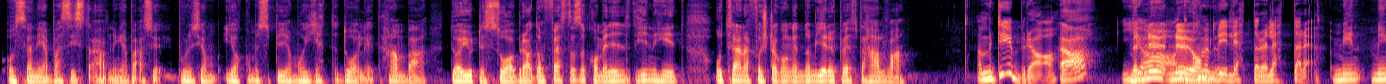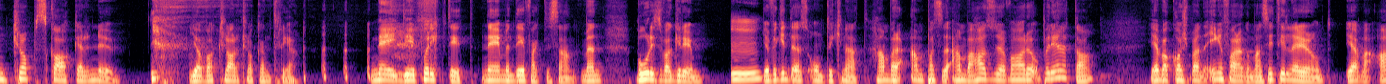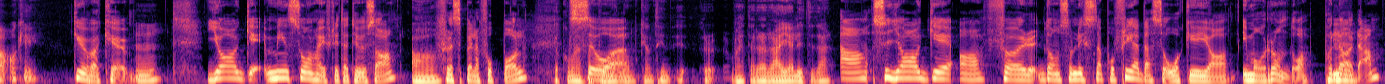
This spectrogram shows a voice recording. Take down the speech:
Och sen jag bara, sista övningen, jag bara, alltså, Boris, jag, jag kommer spy, jag mår jättedåligt. Han bara, du har gjort det så bra. De flesta som kommer hit, in hit och tränar första gången, de ger upp efter halva. ja, men det är bra. Ja, men ja, nu, nu det kommer om, bli lättare och lättare. min, min kropp skakar nu. Jag var klar klockan tre. Nej, det är på riktigt. Nej, men det är faktiskt sant. Men Boris var grym. Jag fick inte ens ont i knät. Han bara anpassade. Han bara, "Har du- vad har du opererat då? Jag bara, korsband. Ingen fara gumman, se till när det gör ont. Jag bara, ah, okej. Gud vad kul. Jag, min son har ju flyttat till USA Mm. Ja. för att spela fotboll. Jag kommer hälsa Så- på honom. Kan vad heter det, raja lite där. Ja, så jag, eh, ja, för de som lyssnar på fredag så åker jag imorgon då, på Mm. lördag.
